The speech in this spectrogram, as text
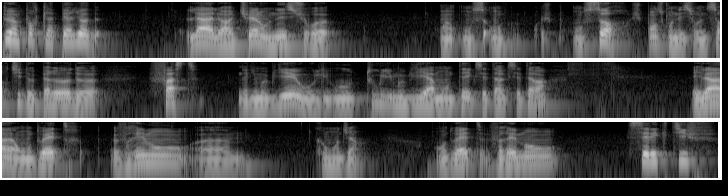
peu importe la période. Là, à l'heure actuelle, on est sur. Euh, on, sort, je pense qu'on est sur une sortie de période euh, faste de l'immobilier où, où, tout l'immobilier a monté, etc., etc. Et là, on doit être vraiment. Euh, comment dire? On doit être vraiment sélectif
